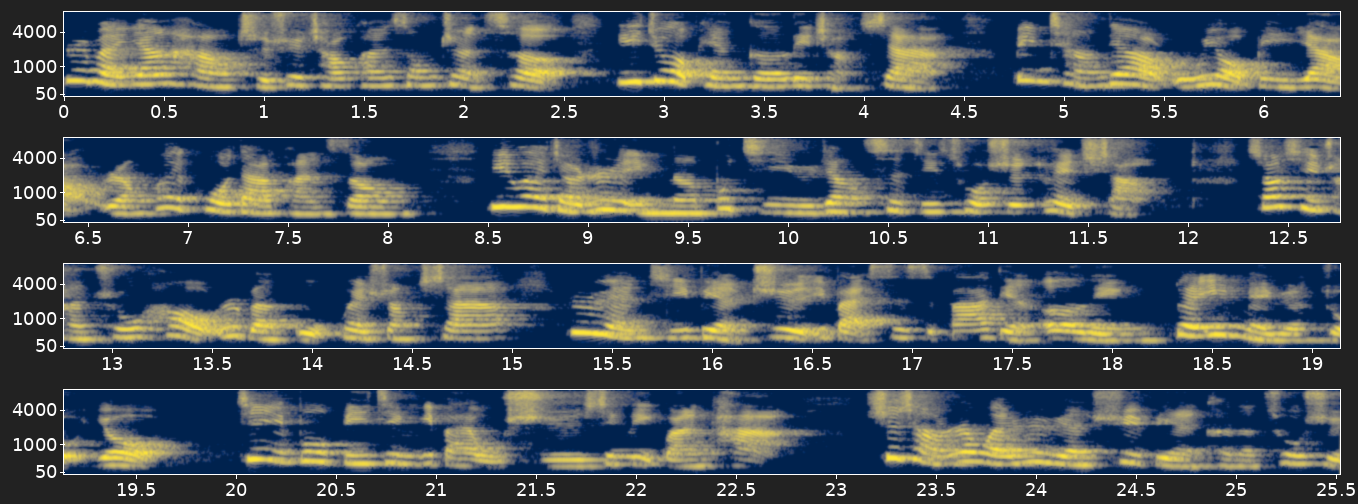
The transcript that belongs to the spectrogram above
日本央行持续超宽松政策，依旧偏鸽立场下，并强调如有必要，仍会扩大宽松，意味着日银呢不急于让刺激措施退场。消息传出后，日本股汇双杀，日元急贬至一百四十八点二零兑一美元左右，进一步逼近一百五十心理关卡。市场认为日元续贬可能促使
